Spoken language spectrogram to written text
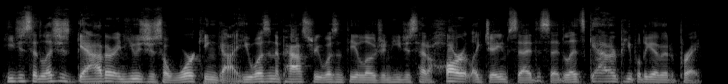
He just said let's just gather and he was just a working guy. He wasn't a pastor he wasn't a theologian. He just had a heart like james said to said let's gather people together to pray.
